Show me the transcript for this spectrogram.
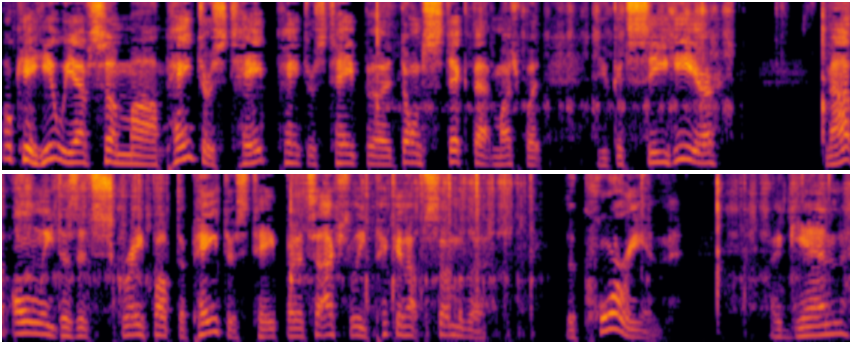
Okay, here we have some uh, painter's tape. Painter's tape uh, don't stick that much, but you could see here, not only does it scrape up the painter's tape, but it's actually picking up some of the, the Corian. Again,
